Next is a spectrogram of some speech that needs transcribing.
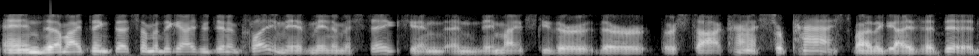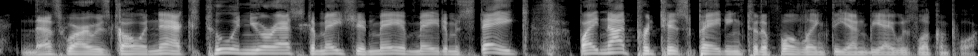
And um, I think that some of the guys who didn't play may have made a mistake, and, and they might see their, their, their stock kind of surpassed by the guys that did. That's where I was going next. Who, in your estimation, may have made a mistake by not participating to the full length the NBA was looking for?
